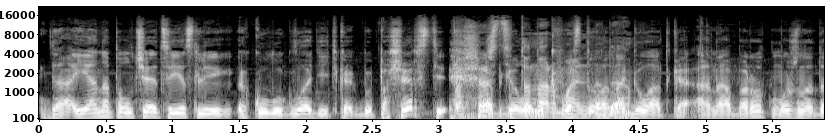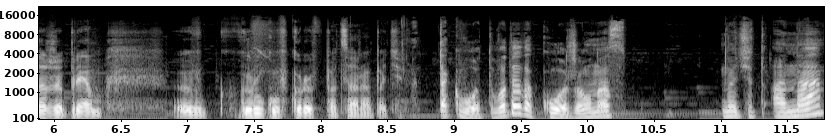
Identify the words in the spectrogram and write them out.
Да, и она получается, если акулу гладить как бы по шерсти, По шерсти, от головы к хвосту, да. она гладкая. А наоборот, можно даже прям руку в кровь поцарапать. Так вот, вот эта кожа у нас, значит, она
